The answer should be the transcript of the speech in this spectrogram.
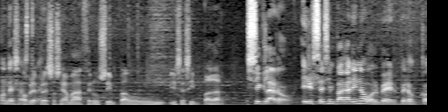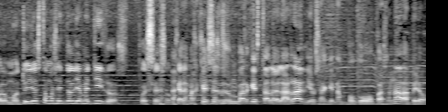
Un desastre. Hombre, pero eso se llama hacer un simpa, un irse sin pagar. Sí, claro, irse sin pagar y no volver, pero como tú y yo estamos ahí todo el día metidos, pues eso, que además que ese es un bar que está lo de la radio, o sea que tampoco pasa nada, pero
